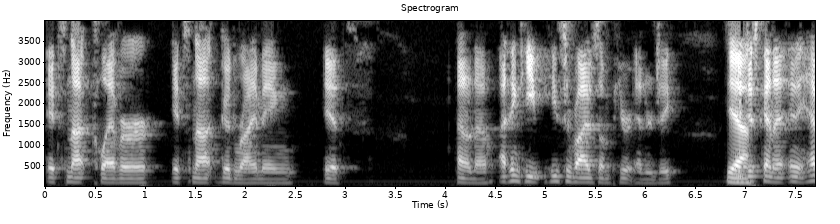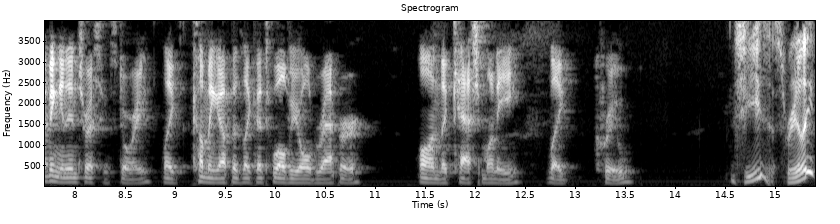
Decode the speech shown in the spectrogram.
it's not clever. It's not good rhyming. It's I don't know. I think he he survives on pure energy. Yeah. And just kind of having an interesting story, like coming up as like a twelve year old rapper on the Cash Money like crew. Jesus, really?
